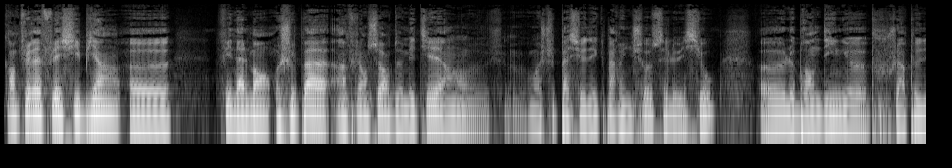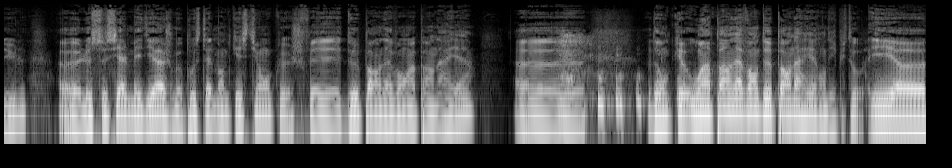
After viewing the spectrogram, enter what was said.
quand tu réfléchis bien finalement, je suis pas influenceur de métier. Hein. Moi, je suis passionné par une chose, c'est le SEO. Euh, le branding, euh, je suis un peu nul. Euh, le social media, je me pose tellement de questions que je fais deux pas en avant, un pas en arrière. Euh, donc ou un pas en avant, deux pas en arrière, on dit plutôt. Et euh,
